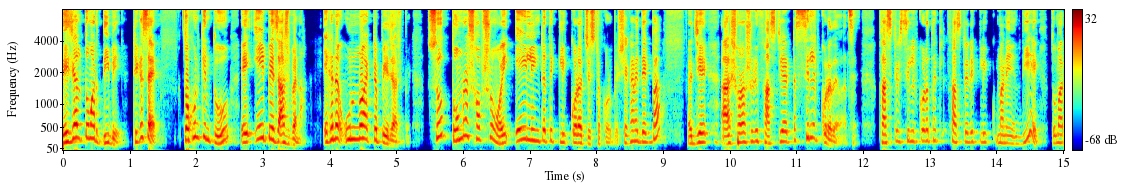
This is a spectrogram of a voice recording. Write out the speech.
রেজাল্ট তোমার দিবে, ঠিক আছে? তখন কিন্তু এই পেজ আসবে না। এখানে অন্য একটা পেজ আসবে। সো তোমরা সবসময় এই লিঙ্কটাতে ক্লিক করার চেষ্টা করবে। সেখানে দেখবা যে সরাসরি ফার্স্ট ইয়ারটা সিলেক্ট করে দেওয়া আছে। ফার্স্ট ইয়ার সিলেক্ট করা থাকলে ফার্স্ট ইয়ারে ক্লিক মানে দিয়ে তোমার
